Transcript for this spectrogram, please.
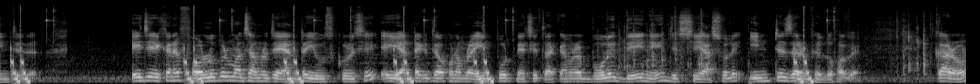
integer এই যে এখানে ফর লুপের মাঝে আমরা যে অ্যানটা ইউজ করেছি, এই অ্যানটাকে যখন আমরা ইনপুট নিয়েছি, তাকে আমরা বলে দিইনি যে সে আসলে ইন্টেজার ভ্যালু হবে। কারণ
